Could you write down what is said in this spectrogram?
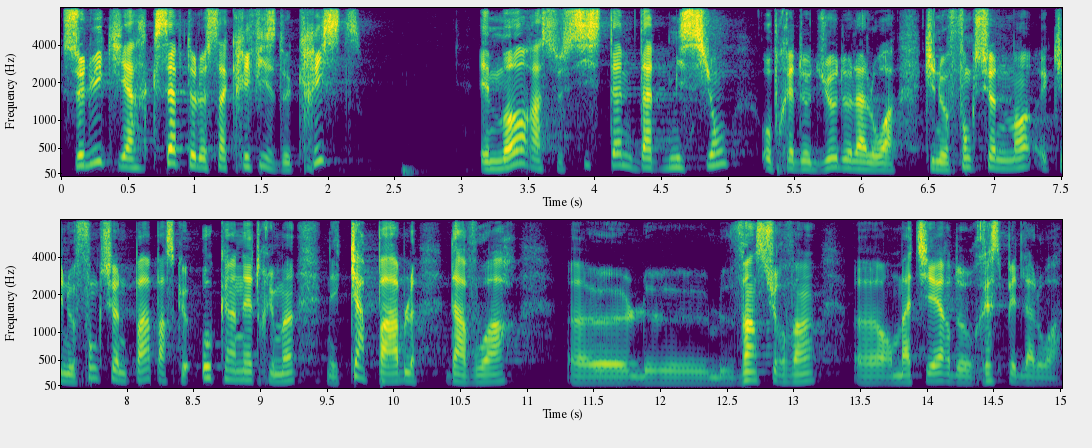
Celui qui accepte le sacrifice de Christ est mort à ce système d'admission auprès de Dieu de la loi, qui ne fonctionne, pas parce qu'aucun être humain n'est capable d'avoir euh, le, 20 sur 20 euh, en matière de respect de la loi.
